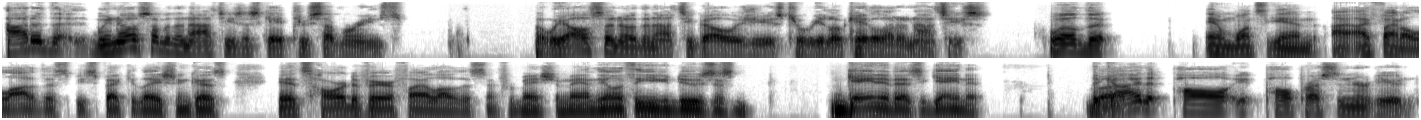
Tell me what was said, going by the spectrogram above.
How did the we know some of the Nazis escaped through submarines? But we also know the Nazi bell was used to relocate a lot of Nazis. Well, the and once again, I, I find a lot of this to be speculation because it's hard to verify a lot of this information, man. The only thing you can do is just gain it as you gain it. The but, guy that Paul Paul Preston interviewed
